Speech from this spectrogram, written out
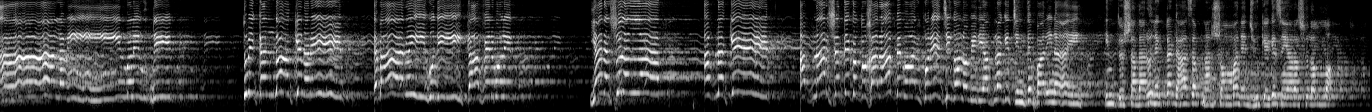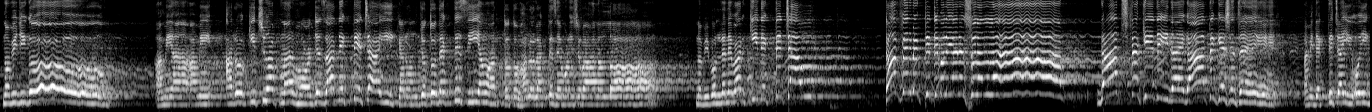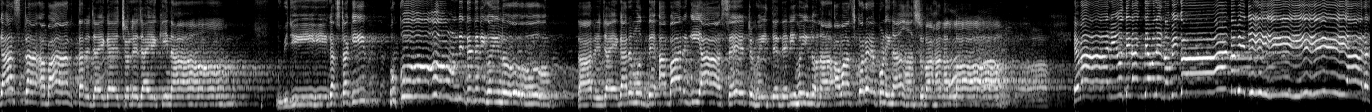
চিনতে পারি নাই। কিন্তু সাধারণ একটা গাছ আপনার সম্মানে ঝুঁকে গেছে নবীজি গো, আমি আমি আরও কিছু আপনার মর্যাদা দেখতে চাই, কারণ যত দেখতেছি আমার তত ভালো লাগতেছে বলি, সুবহানাল্লাহ। নবী বললেন, এবার কি দেখতে আমি দেখতে চাই ওই গাছটা আবার তার জায়গায় চলে যায় কিনা। নবীজি, গাছটা কি হুকুম দিতে দেরি হইল? তার জায়গার মধ্যে আবার গিয়া সেট হইতে দেরি হইল না। আওয়াজ করে পড়ি না সুবাহান এবার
